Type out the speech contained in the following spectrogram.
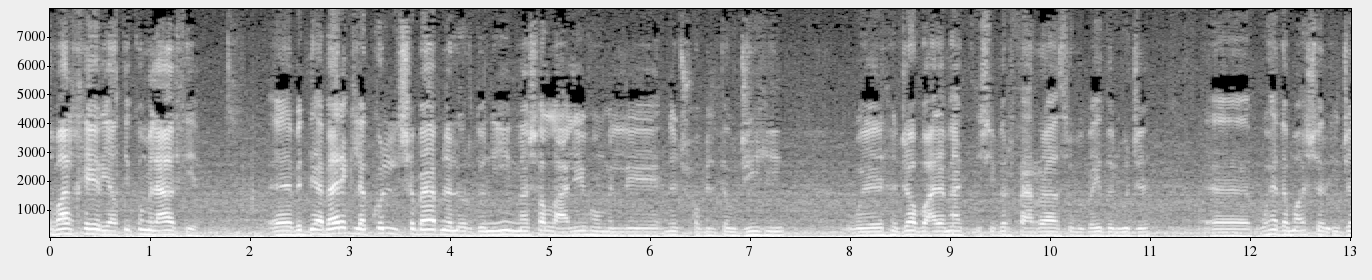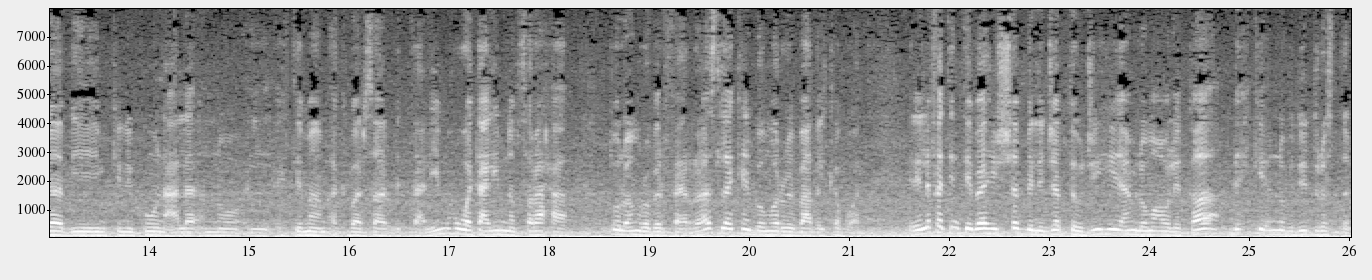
صباح الخير يعطيكم العافية. أه بدي أبارك لكل شبابنا الأردنيين ما شاء الله عليهم اللي نجحوا بالتوجيهي وجابوا علامات إشي بيرفع الراس وببيض الوجه. أه وهذا مؤشر إيجابي يمكن يكون على أنه الاهتمام أكبر صار بالتعليم. وهو تعليمنا بصراحة طول عمره بيرفع الراس لكن بمر ببعض الكبوات. اللي لفت انتباهي الشاب اللي جاب توجيهي عملوا معه لقاء بيحكي إنه بده يدرس طب.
